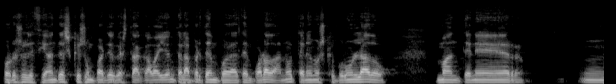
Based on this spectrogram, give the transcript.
por eso decía antes que es un partido que está a caballo entre la pretemporada la temporada, ¿no? Tenemos que, por un lado, mantener mm,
